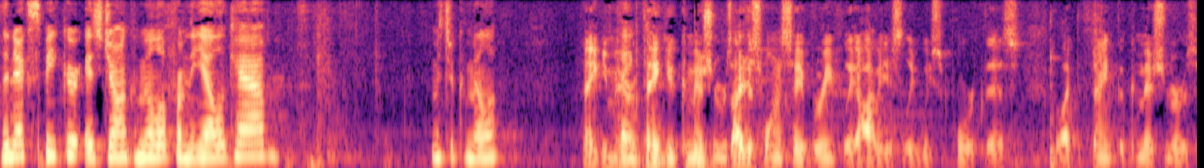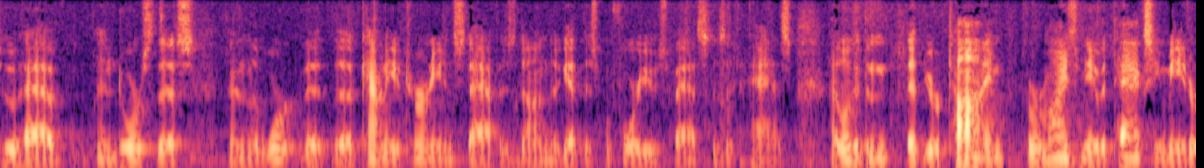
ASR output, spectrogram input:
The next speaker is John Camillo from the Yellow Cab. Mr. Camillo? Thank you, Mayor. Thank Thank you, Commissioners. I just want to say briefly, obviously, we support this. I'd like to thank the commissioners who have endorsed this and the work that the county attorney and staff has done to get this before you as fast as it has. I look at the, at your time, it reminds me of a taxi meter.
